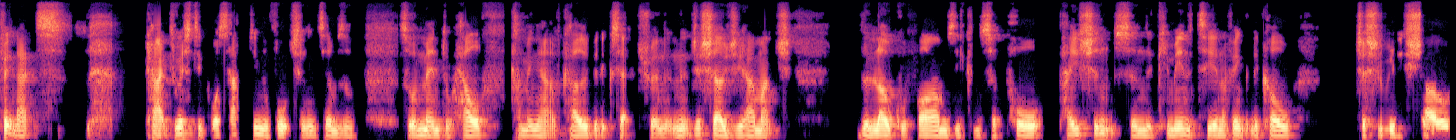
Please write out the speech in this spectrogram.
I think that's characteristic what's happening, unfortunately, in terms of sort of mental health coming out of COVID, etc. And, and it just shows you how much the local pharmacy can support patients and the community. And I think Nicole just really showed,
